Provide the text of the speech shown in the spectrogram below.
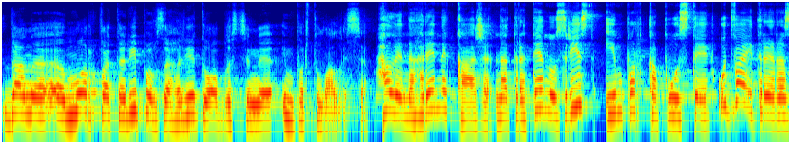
дана е, морква та ріпа взагалі до області не імпортувалися. Галина Гриник каже, на третину зріст імпорт капусти у 2,3 рази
